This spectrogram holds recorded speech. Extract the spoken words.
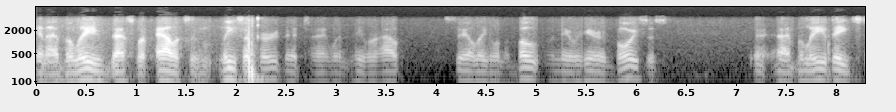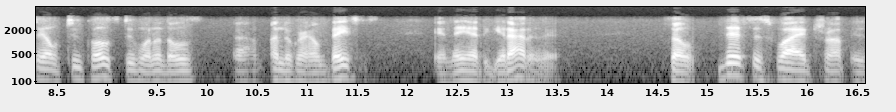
And I believe that's what Alex and Lisa heard that time when they were out sailing on the boat when they were hearing voices. I believe they sailed too close to one of those uh, underground bases. and they had to get out of there. So this is why Trump is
